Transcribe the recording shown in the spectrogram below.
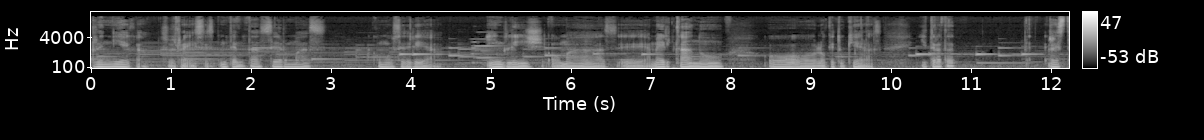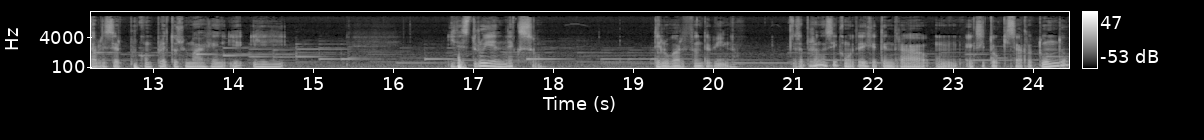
reniega sus raíces. Intenta ser más, como se diría, English o más eh, americano o lo que tú quieras. Y trata de restablecer por completo su imagen y, y, y destruye el nexo del lugar de donde vino. Esa persona, así como te dije, tendrá un éxito quizá rotundo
